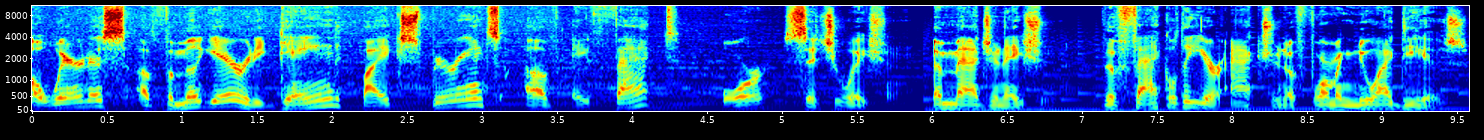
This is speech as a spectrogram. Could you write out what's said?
awareness of familiarity gained by experience of a fact or situation, imagination, the faculty or action of forming new ideas,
